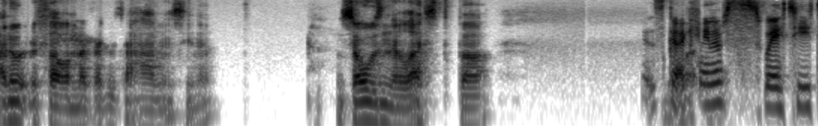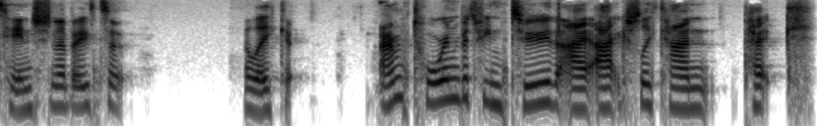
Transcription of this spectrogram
I know what the film is. I I haven't seen it. It's always in the list, but It's got a kind of sweaty tension about it. I like it. I'm torn between two that I actually can't pick.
